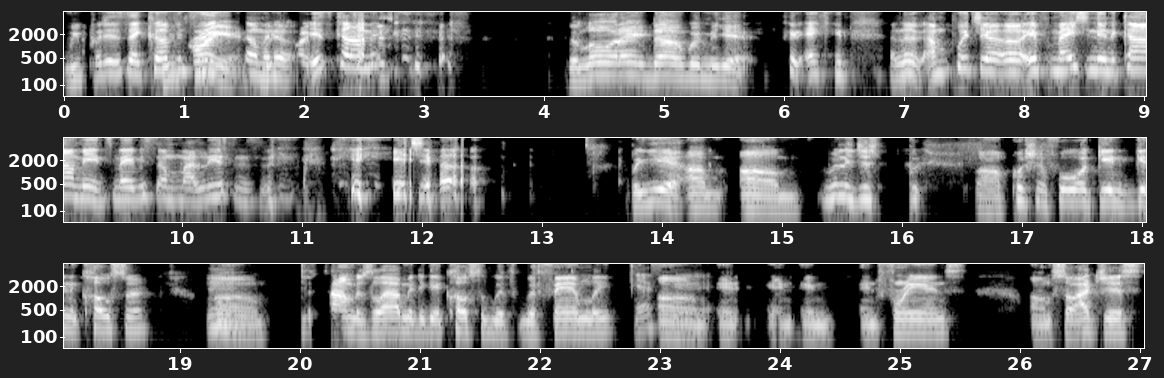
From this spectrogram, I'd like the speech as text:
we, what does it say? Coming, coming up. It's coming. the Lord ain't done with me yet. Look, I'm gonna put your uh, information in the comments. Maybe some of my listeners hit you up. But yeah, um, um, really just uh, pushing forward, getting getting closer. Mm. Um, this time has allowed me to get closer with with family, That's um, good. and and and and friends. Um, so I just,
